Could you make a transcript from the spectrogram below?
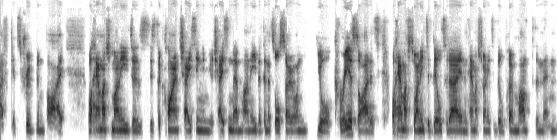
life gets driven by well, how much money does is the client chasing and you're chasing that money? But then it's also on your career side. It's well, how much do I need to bill today, and then how much do I need to bill per month, and then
